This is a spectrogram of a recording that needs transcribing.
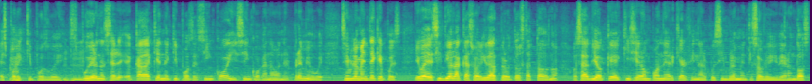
es por equipos, güey. Entonces pudieron hacer eh, cada quien equipos de 5 y 5 ganaban el premio, güey. Simplemente que pues, iba a decir dio la casualidad, pero todo está actuado, ¿no? O sea, dio que quisieron poner que al final pues simplemente sobrevivieron dos.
